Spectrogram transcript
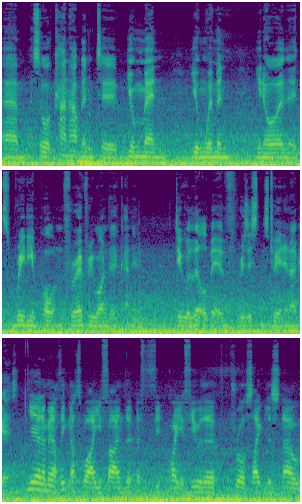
um, so it can happen to young men, young women, you know, and it's really important for everyone to kind of do a little bit of resistance training, I guess. Yeah, I mean, I think that's why you find that quite a few of the pro cyclists now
